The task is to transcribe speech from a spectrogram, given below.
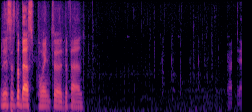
This is the best point to defend. God damn.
